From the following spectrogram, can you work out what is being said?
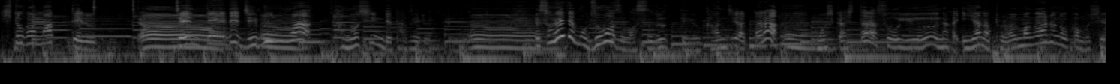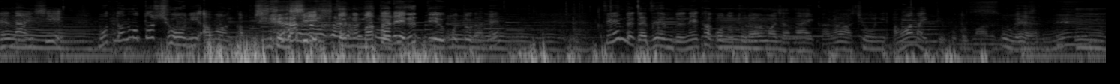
人が待ってる前提で自分は楽しんで食べるっていう。でそれでもゾワゾワするっていう感じやったらうん。もしかしたらそういうなんか嫌なトラウマがあるのかもしれないしうん。もともと性に合わんかもしれんし 人に待たれるっていうことがね。全部が全部ね過去のトラウマじゃないから性に合わないっていうこともあるので。ですね、うん。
